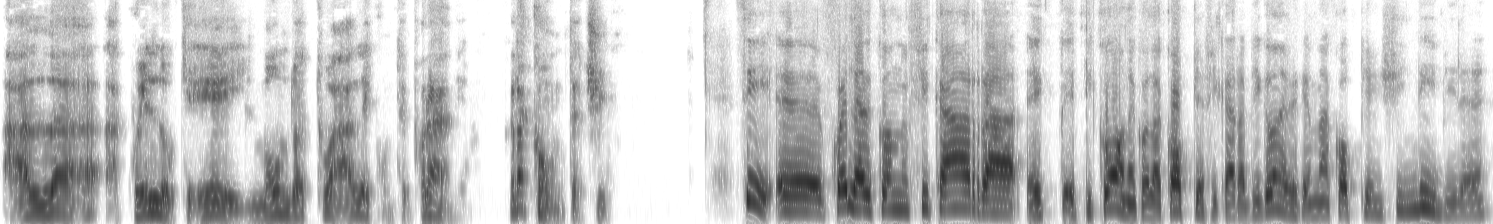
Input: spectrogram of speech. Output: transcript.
al, a quello che è il mondo attuale e contemporaneo. Raccontaci. Sì, eh, quella con Ficarra e, e, Picone, con la coppia Ficarra-Picone, perché è una coppia inscindibile,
